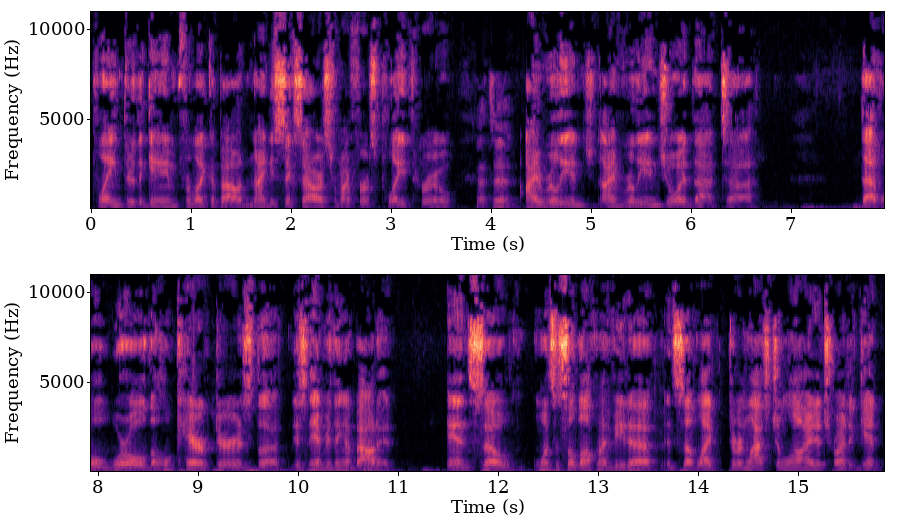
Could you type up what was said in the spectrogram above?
Playing through the game for like about 96 hours for my first playthrough. That's it. I really, en- I really enjoyed that uh, that whole world, the whole characters, the just everything about it. And so once I sold off my Vita and stuff like during last July to try to get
